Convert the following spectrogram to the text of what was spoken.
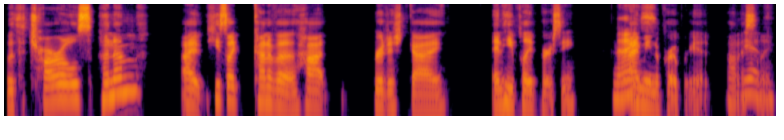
with Charles Hunnam. I, he's like kind of a hot British guy, and he played Percy. Nice. I mean, appropriate, honestly.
